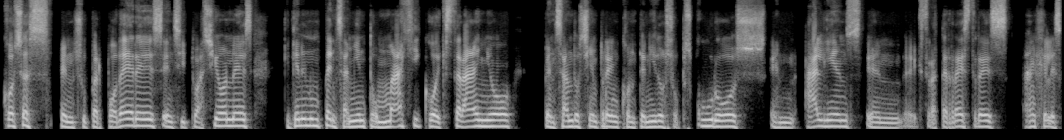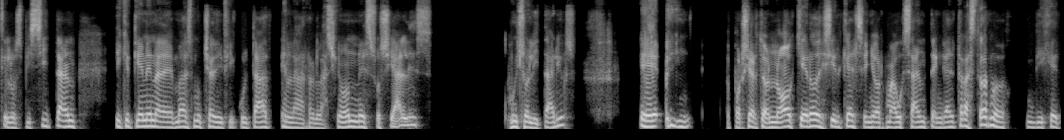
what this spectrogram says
cosas, en superpoderes, en situaciones, que tienen un pensamiento mágico, extraño, pensando siempre en contenidos oscuros, en aliens, en extraterrestres, ángeles que los visitan y que tienen además mucha dificultad en las relaciones sociales, muy solitarios. Eh, por cierto, no quiero decir que el señor Maussan tenga el trastorno, dije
